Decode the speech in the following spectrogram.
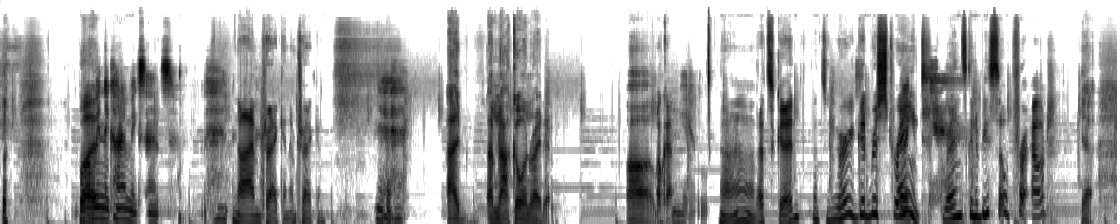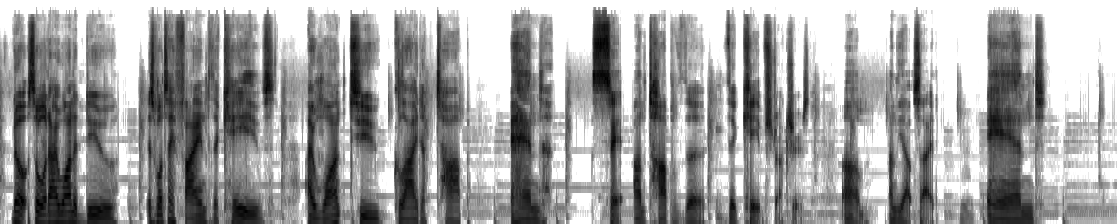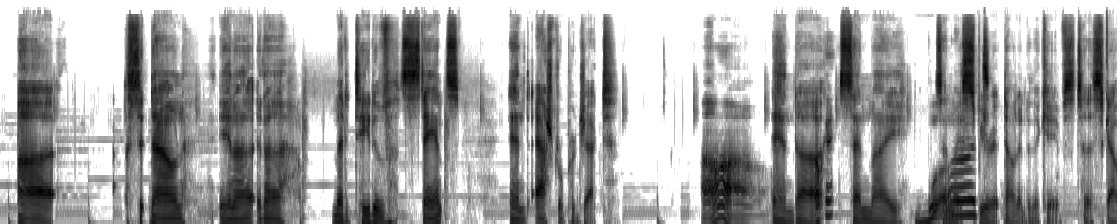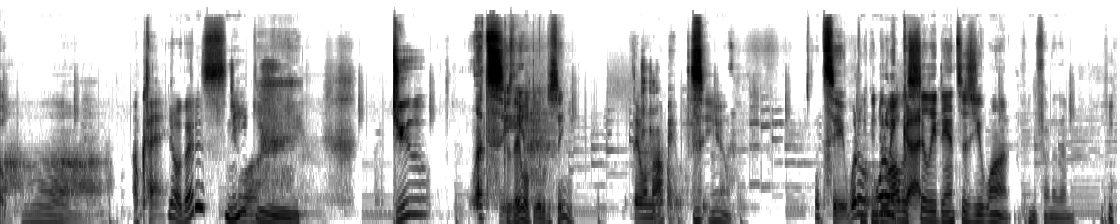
But well, I mean, it kind of makes sense. No, I'm tracking. I'm tracking. Yeah. I I'm not going right in. Um, okay yeah. Ah, that's good. That's very good restraint. Ren's gonna be so proud. Yeah. No, so what I want to do is once I find the caves, I want to glide up top and sit on top of the the cave structures um on the outside. Hmm. And uh sit down in a in a meditative stance and astral project oh and uh Okay. send my What? send my spirit down into the caves to scout. Ah, okay Yo, that is uh, sneaky. do you let's see Because they won't be able to see me. they will not be able to see you Mm-mm. let's see what do, You can what do do all we the got silly dances you want in front of them.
